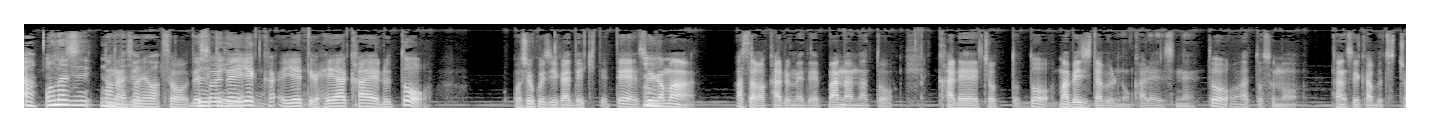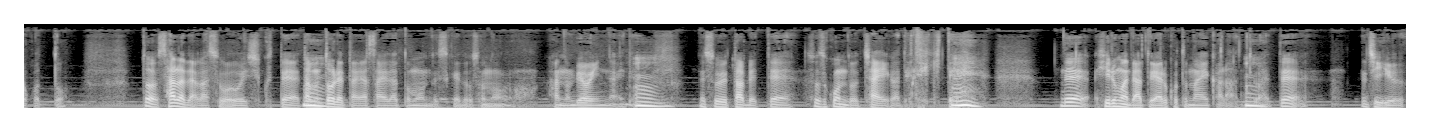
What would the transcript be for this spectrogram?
あ同じなんだそれは。そう。でそれで家か家っていうか部屋帰るとお食事ができててそれがまあ、朝は軽めでバナナとカレーちょっととまあベジタブルのカレーですね。とあとその炭水化物ちょこっと。とサラダがすごい美味しくて多うん。分取れた野菜だと思うんですけど、そのあの病院内で,、うん。でそれ食べてそうすると今度チャイが出てきて、うん。で昼まであとやることないからって言われて、自由。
